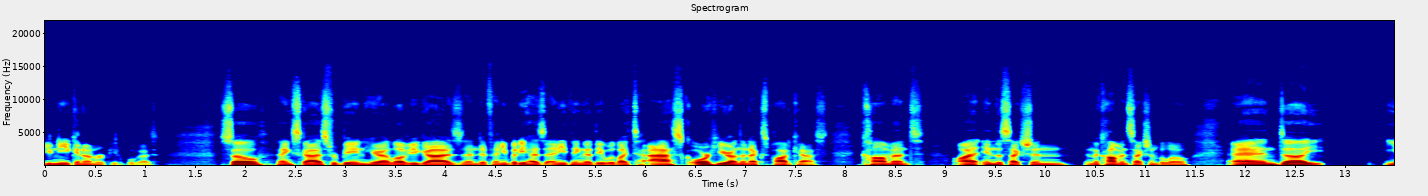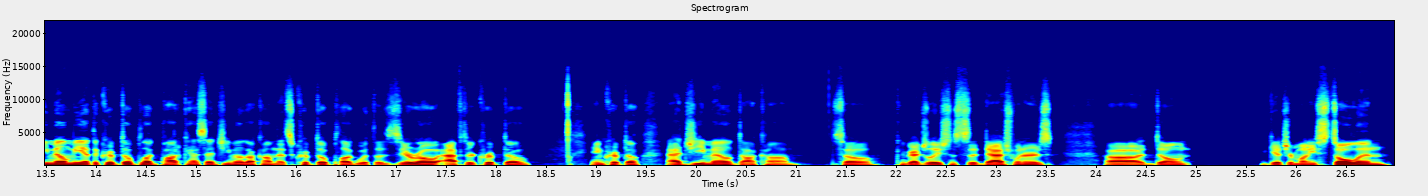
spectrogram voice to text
Unique and unrepeatable, guys. So, thanks, guys, for being here. I love you guys. And if anybody has anything that they would like to ask or hear on the next podcast, comment in the section, in the comment section below. And uh, email me at the cryptoplugpodcast at gmail.com. That's cryptoplug with a zero after crypto in crypto at gmail.com. So, congratulations to the Dash winners. Uh, don't get your money stolen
